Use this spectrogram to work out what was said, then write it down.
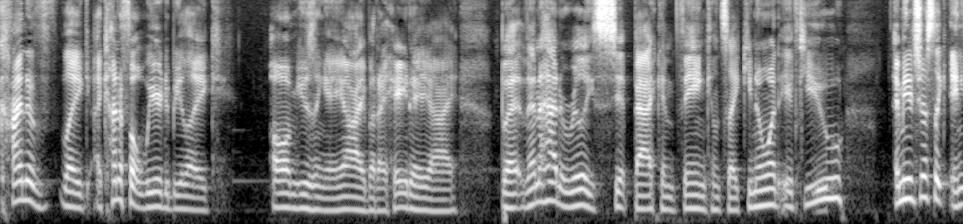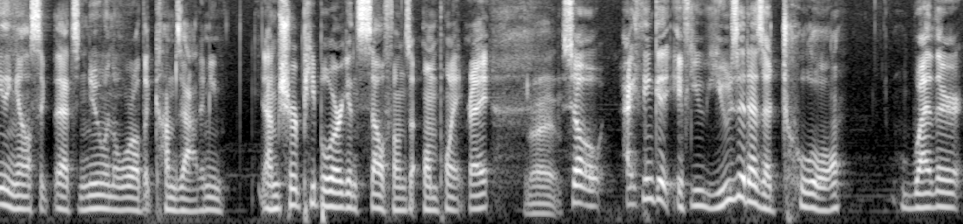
kind of like, I kind of felt weird to be like, oh, I'm using AI, but I hate AI. But then I had to really sit back and think. And it's like, you know what? If you, I mean, it's just like anything else that's new in the world that comes out. I mean, I'm sure people were against cell phones at one point, right? right. So I think if you use it as a tool, whether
